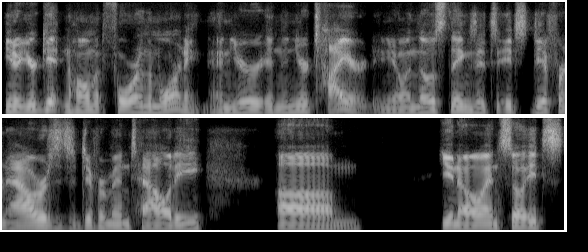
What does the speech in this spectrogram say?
you know, you're getting home at four in the morning and you're, and then you're tired, you know, and those things, it's, it's different hours. It's a different mentality. Um, you know, and so it's,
